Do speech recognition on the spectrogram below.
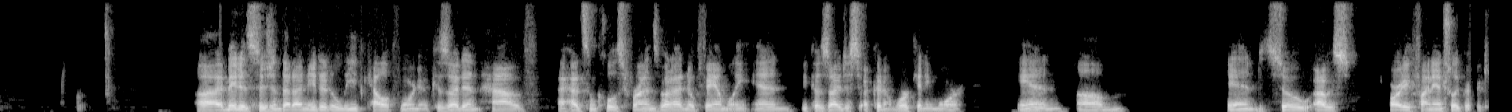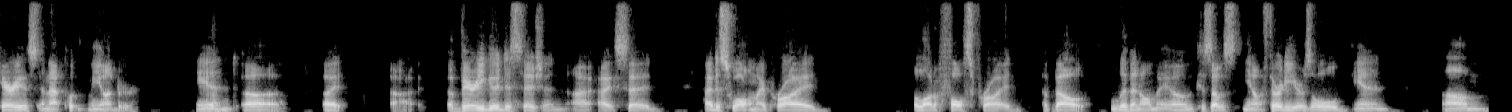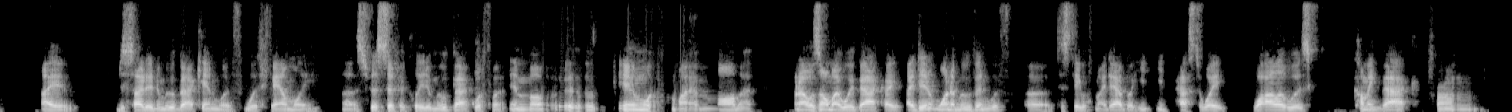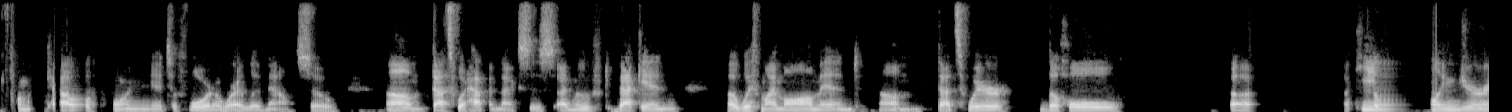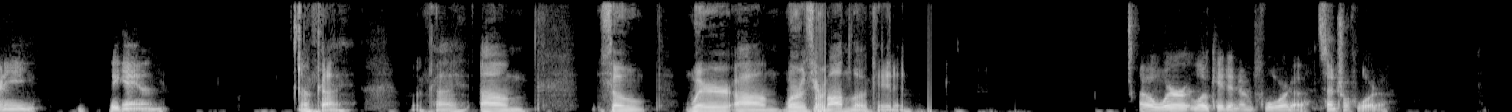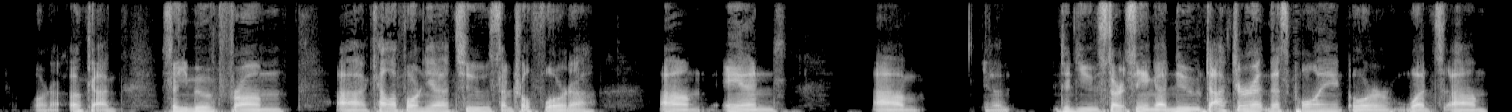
I made a decision that I needed to leave California because I didn't have I had some close friends, but I had no family, and because I just I couldn't work anymore, and um, and so I was already financially precarious, and that put me under. And uh, I, uh, a very good decision. I, I said I had to swallow my pride, a lot of false pride about living on my own because I was you know 30 years old, and um, I decided to move back in with with family uh, specifically to move back with in, in with my mama. When I was on my way back, I, I didn't want to move in with uh, to stay with my dad, but he he passed away while I was coming back from from California to Florida, where I live now. So um, that's what happened next. Is I moved back in uh, with my mom, and um, that's where the whole uh, healing journey began. Okay. Okay. Um, so where um, where was your mom located? Oh, we're located in Florida, Central Florida. Florida. Okay. So you moved from uh, California to Central Florida, um, and um, you know, did you start seeing a new doctor at this point, or what? Um,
